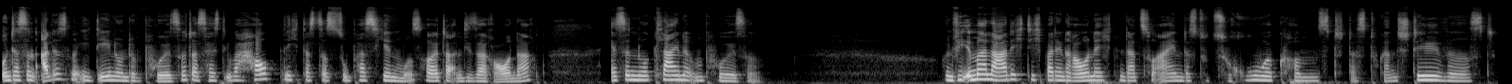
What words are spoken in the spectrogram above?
Und das sind alles nur Ideen und Impulse. Das heißt überhaupt nicht, dass das so passieren muss heute an dieser Rauhnacht, es sind nur kleine Impulse. Und wie immer lade ich dich bei den Rauhnächten dazu ein, dass du zur Ruhe kommst, dass du ganz still wirst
